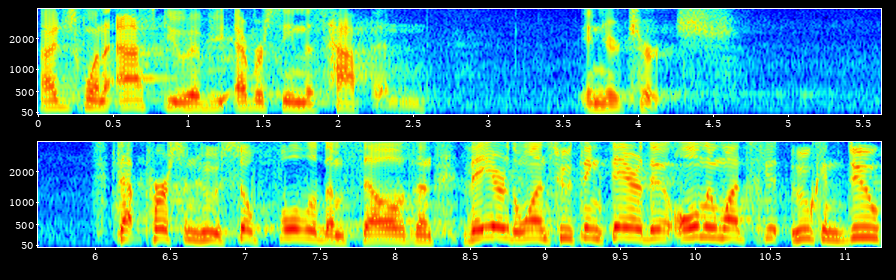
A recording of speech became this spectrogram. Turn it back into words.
I just want to ask you have you ever seen this happen in your church? That person who is so full of themselves and they are the ones who think they are the only ones who can do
